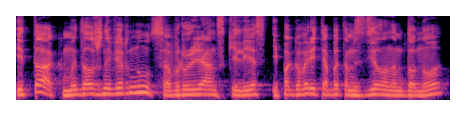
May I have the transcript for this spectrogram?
Итак, мы должны вернуться в Рурианский лес и поговорить об этом сделанном давно.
